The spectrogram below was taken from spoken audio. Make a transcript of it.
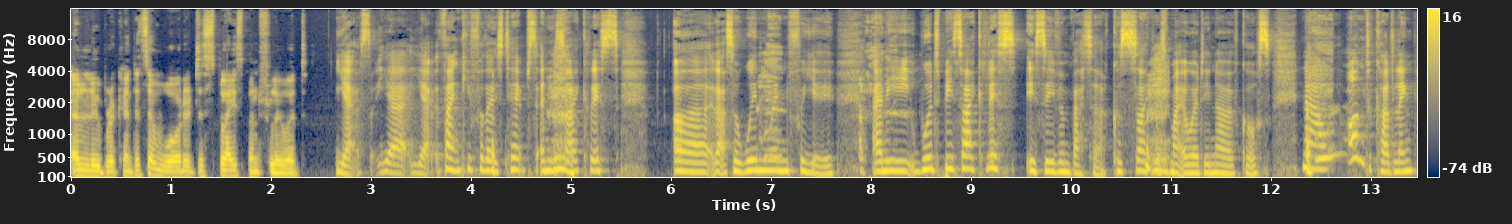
a lubricant, it's a water displacement fluid. Yes. Yeah. Yeah. Thank you for those tips. Any cyclists, uh, that's a win-win for you. Any would-be cyclists is even better because cyclists might already know, of course. Now on to cuddling.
